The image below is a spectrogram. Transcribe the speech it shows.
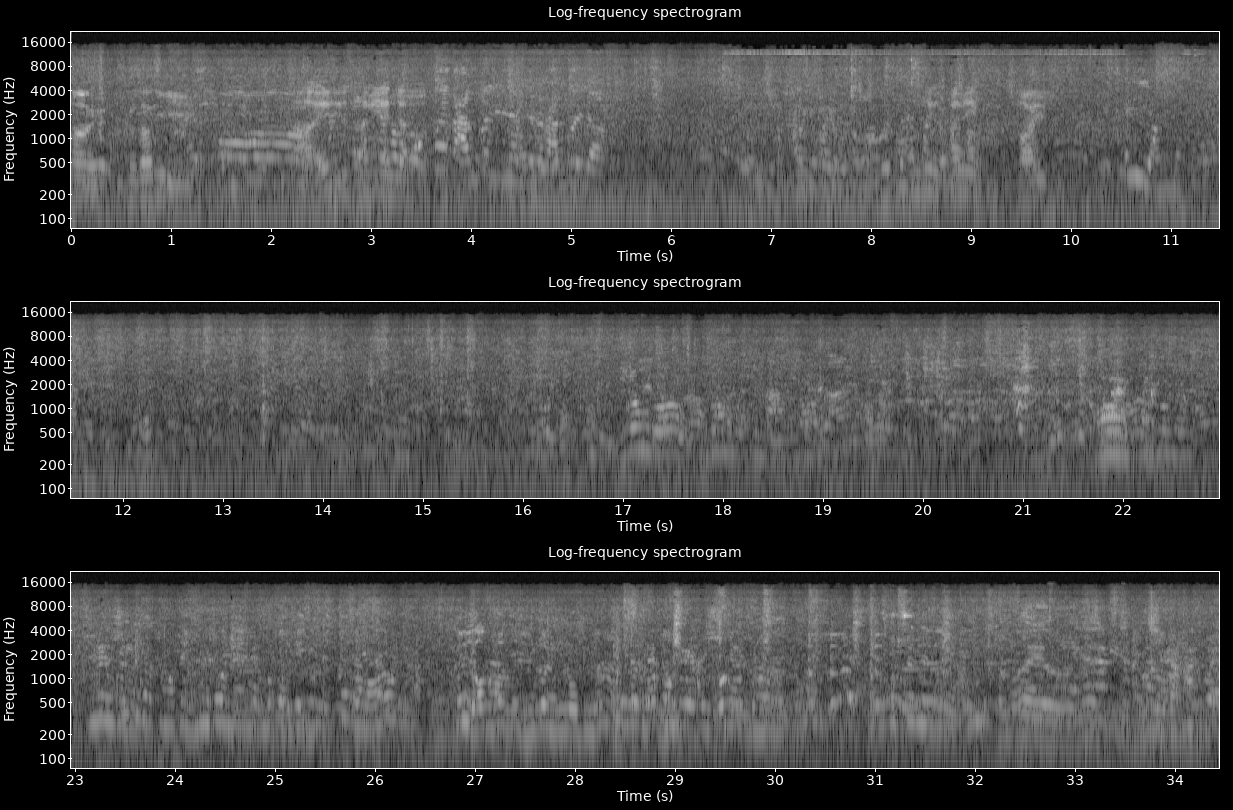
어, 부산이 아, LG 3위 한 잔. 뽀뽀에도 안 걸리는 안 걸려. 상위까지 올라가. 삼성 3위. 4위. 빨리 약. 이런 거, 이런 것도 나와. 인권에 뭐. 그 여기서 인권 눌러주면 그거예요. 이게, 이게 눌러가 한 거야.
